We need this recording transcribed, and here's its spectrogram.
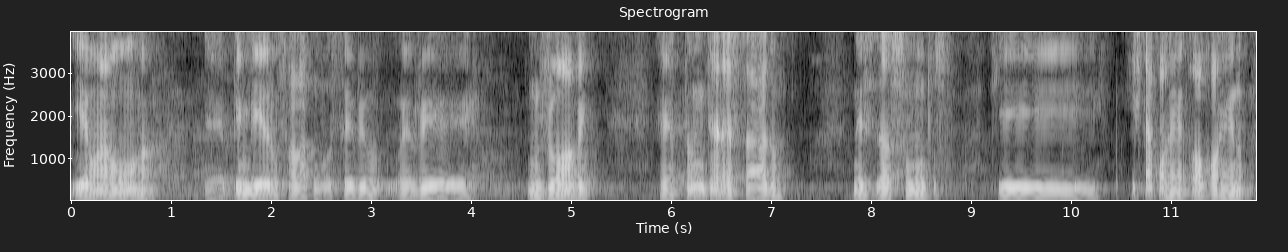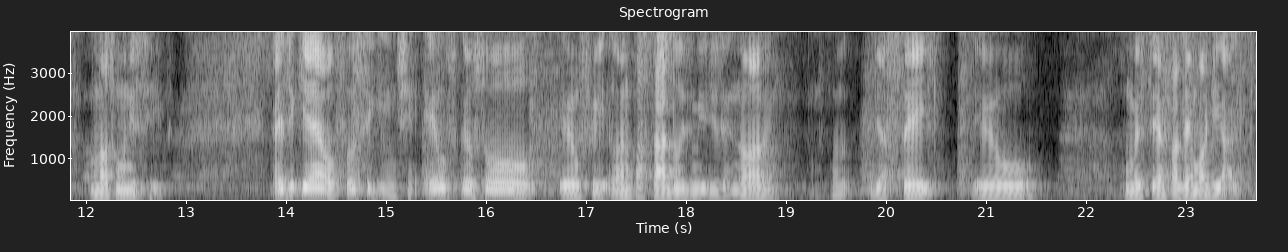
E é uma honra, é, primeiro, falar com você, ver, é, ver um jovem é, tão interessado nesses assuntos que, está ocorrendo, ocorrendo no nosso município. Ezequiel, foi o seguinte, eu, eu sou, eu fui, ano passado, 2019, quando, dia 6, eu comecei a fazer hemodiálise.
